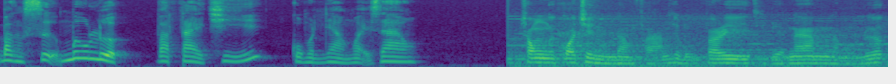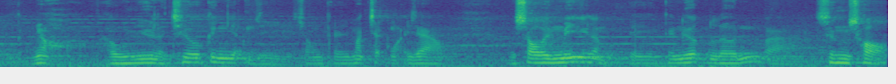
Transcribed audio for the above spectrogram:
bằng sự mưu lược và tài trí của một nhà ngoại giao. Trong cái quá trình đàm phán hiệp định Paris thì Việt Nam là một nước nhỏ, hầu như là chưa có kinh nghiệm gì trong cái mặt trận ngoại giao. So với Mỹ là một cái, cái nước lớn và sừng sỏ,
